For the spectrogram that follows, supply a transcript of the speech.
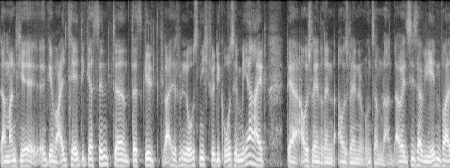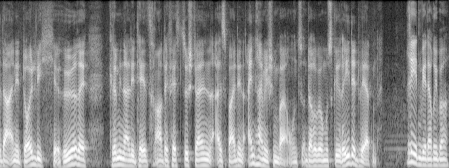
da manche äh, gewalttätiger sind. Das gilt zweifellos nicht für die große Mehrheit der Ausländerinnen und Ausländer in unserem Land. Aber es ist auf jeden Fall da eine deutlich höhere Kriminalitätsrate festzustellen als bei den Einheimischen bei uns. Und darüber muss geredet werden. Reden wir darüber.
